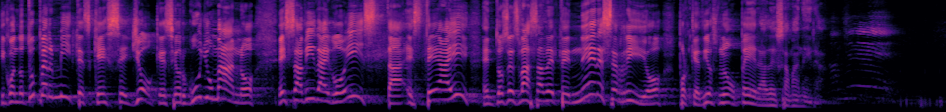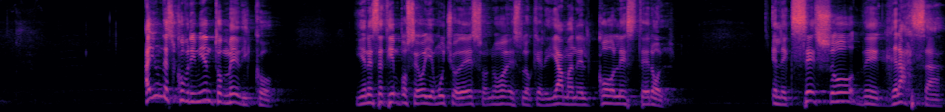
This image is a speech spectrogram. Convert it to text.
Y cuando tú permites que ese yo, que ese orgullo humano, esa vida egoísta esté ahí, entonces vas a detener ese río porque Dios no opera de esa manera. Hay un descubrimiento médico y en este tiempo se oye mucho de eso, ¿no? Es lo que le llaman el colesterol. El exceso de grasa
